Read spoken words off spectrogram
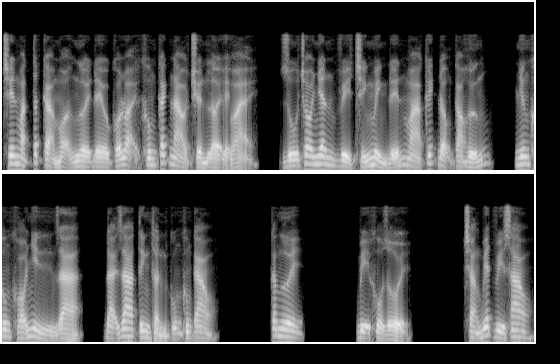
Trên mặt tất cả mọi người đều có loại không cách nào truyền lời bề ngoài, dù cho nhân vì chính mình đến mà kích động cao hứng, nhưng không khó nhìn ra, đại gia tinh thần cũng không cao. Các ngươi, bị khổ rồi. Chẳng biết vì sao,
